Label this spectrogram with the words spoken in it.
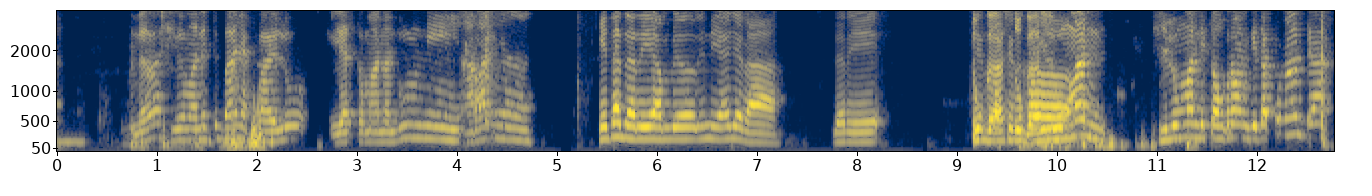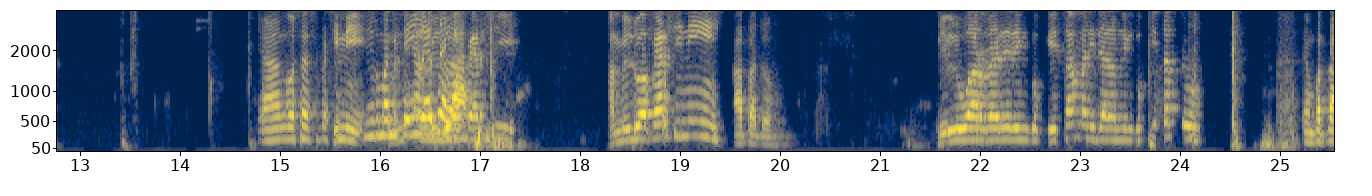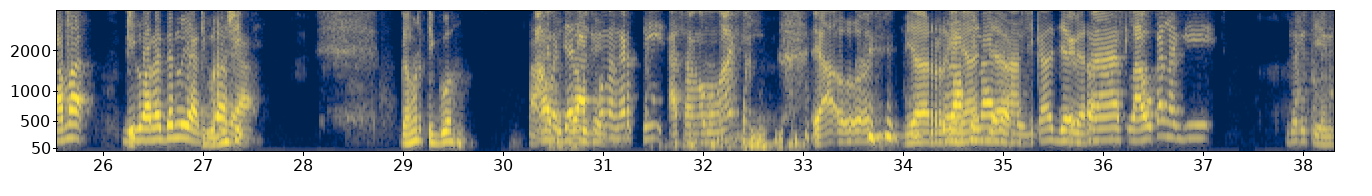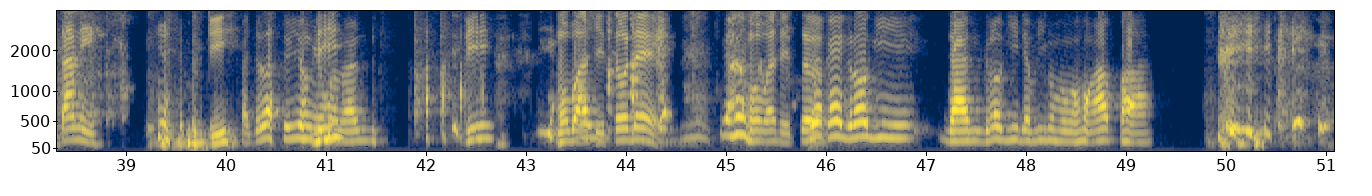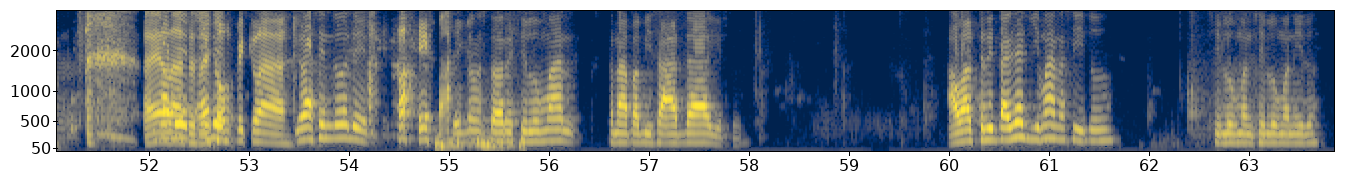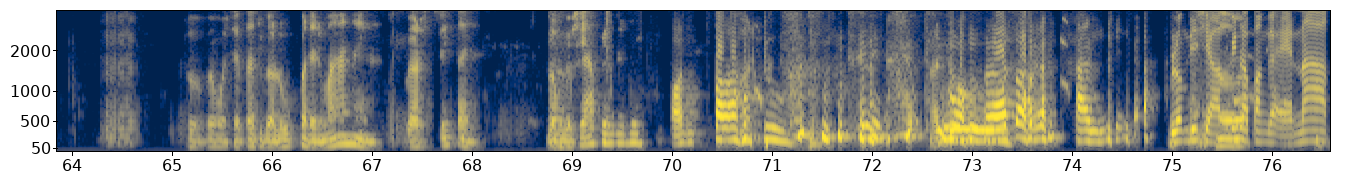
Sebenarnya siluman itu banyak, Pak. Lu lihat ke mana dulu nih arahnya. Kita dari ambil ini aja dah. Dari Tugas, circle-circle- tugas. Siluman, siluman di tongkrongan kita pun ada. Yang enggak usah spesifik. Ini, siluman di TI ambil aja dua lah. versi. Ambil dua versi nih. Apa tuh? Di luar dari lingkup kita sama di dalam lingkup kita tuh. Yang pertama di Di- luar aja dulu ya, gimana sih? ya. Gak ngerti gue. Makanya Apa jadi dijelasin. gue nggak ngerti, asal ngomong aja. Ya us, biar ini aja, aja, asik aja biar Bebas, lau kan lagi jatuh cinta nih. di Gak jelas tuh Yung Di- di mau bahas itu nih, mau bahas itu. Dia kayak grogi dan grogi dia bingung mau ngomong apa. Ayolah Adit, sesuai Adit. topik lah. Jelasin dulu, Dit. Oh, iya. Background story siluman kenapa bisa ada gitu. Awal ceritanya gimana sih itu? Siluman-siluman itu. Tuh, gue mau cerita juga lupa dari mana ya? Gue harus cerita ya. Belum gue siapin lagi. Kontol. Aduh, aduh. kan anjing. Belum disiapin apa nggak enak?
